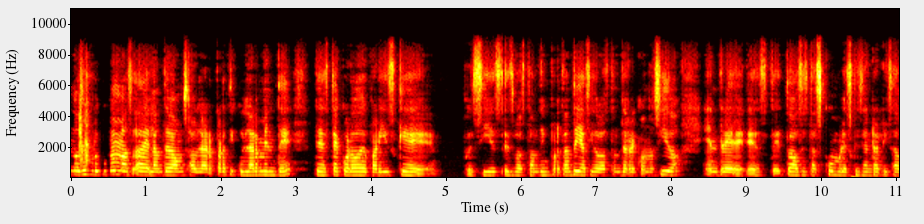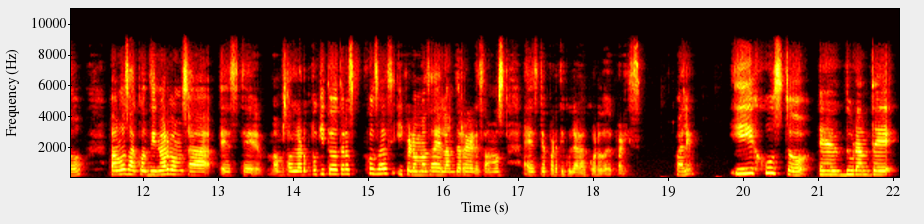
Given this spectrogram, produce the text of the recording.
no se preocupen, más adelante vamos a hablar particularmente de este acuerdo de París que pues sí es, es, bastante importante y ha sido bastante reconocido entre este, todas estas cumbres que se han realizado. Vamos a continuar, vamos a, este, vamos a hablar un poquito de otras cosas, y pero más adelante regresamos a este particular acuerdo de París, ¿vale? Y justo eh, durante,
